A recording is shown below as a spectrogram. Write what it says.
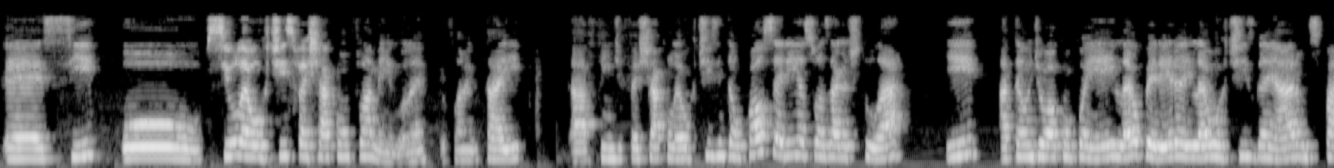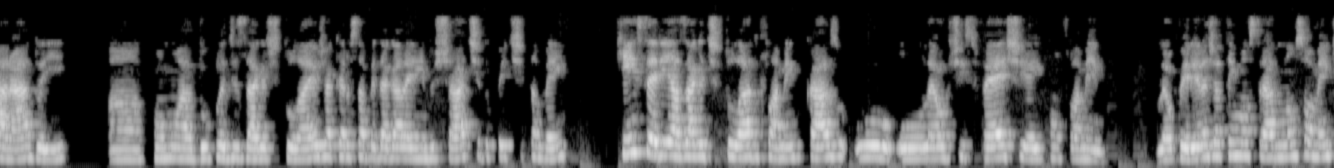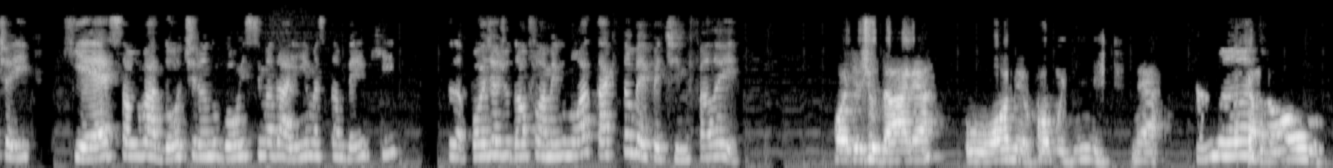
é, se o se o Léo Ortiz fechar com o Flamengo, né? O Flamengo está aí a fim de fechar com Léo Ortiz. Então, qual seria a sua zaga titular? E até onde eu acompanhei, Léo Pereira e Léo Ortiz ganharam disparado aí uh, como a dupla de zaga titular. Eu já quero saber da galerinha do chat e do Petit também. Quem seria a zaga titular do Flamengo caso o Léo Ortiz feche aí com o Flamengo? Léo Pereira já tem mostrado não somente aí que é Salvador tirando gol em cima da linha, mas também que pode ajudar o Flamengo no ataque também, Petit. Me fala aí. Pode ajudar, né? O homem, como diz, né? Tá Carol,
